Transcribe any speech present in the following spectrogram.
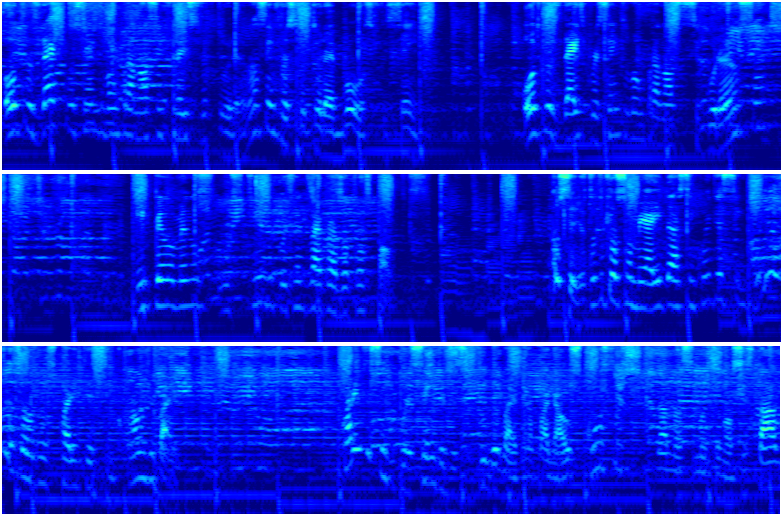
outros 10% vão para nossa infraestrutura. Nossa infraestrutura é boa o suficiente? Outros 10% vão para nossa segurança e pelo menos uns 15% vai para as outras pautas. Ou seja, tudo que eu somei aí dá 55. E as outras 45, para onde vai? 45% disso tudo vai para pagar os custos nossa manter o nosso estado,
